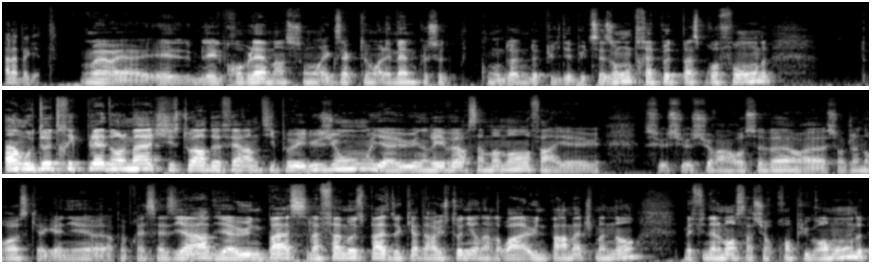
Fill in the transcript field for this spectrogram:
à la baguette. Ouais, ouais. Et les problèmes hein, sont exactement les mêmes que ceux qu'on donne depuis le début de saison. Très peu de passes profondes. Un ou deux trick plays dans le match histoire de faire un petit peu illusion. Il y a eu une reverse à un moment, enfin il y a eu sur, un receveur euh, sur John Ross qui a gagné euh, à peu près 16 yards. Il y a eu une passe, la fameuse passe de Kadarius on a le droit à une par match maintenant, mais finalement ça surprend plus grand monde.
